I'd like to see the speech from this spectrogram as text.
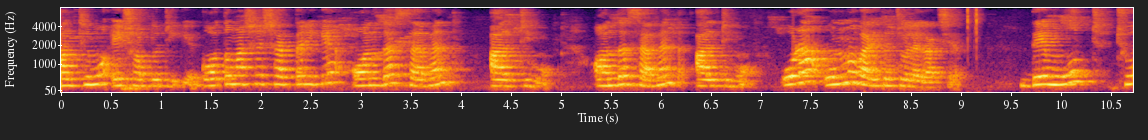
আলটিমো এই শব্দটিকে। গত মাসের সাত তারিখে on the seventh ultimo on the seventh ultimo ওরা অন্য বাড়িতে চলে গেছে। They moved to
